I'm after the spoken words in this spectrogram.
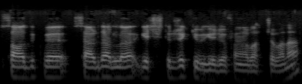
Sadık ve Serdar'la geçiştirecek gibi geliyor Fenerbahçe bana.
